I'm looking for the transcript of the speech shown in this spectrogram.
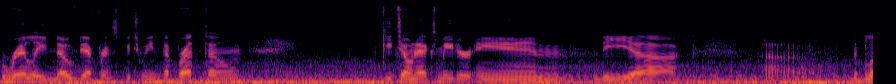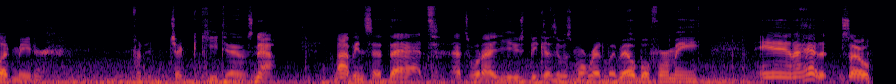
really no difference between the breath tone, Ketonix meter, and the uh, uh, the blood meter for the check ketones. Now, Having said that, that's what I used because it was more readily available for me, and I had it. So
